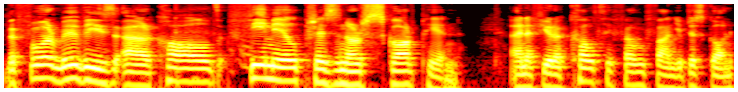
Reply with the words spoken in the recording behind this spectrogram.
the four movies are called Female Prisoner Scorpion. And if you're a culty film fan, you've just gone,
